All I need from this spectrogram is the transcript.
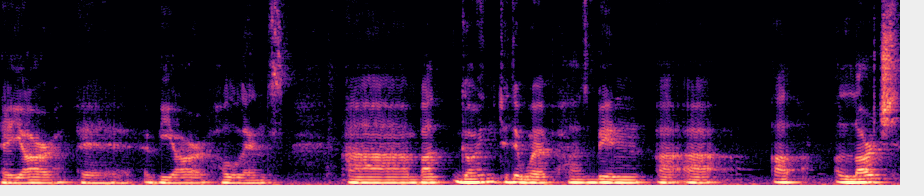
AR, uh, VR, HoloLens. Uh, but going to the web has been a, a, a, a, large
